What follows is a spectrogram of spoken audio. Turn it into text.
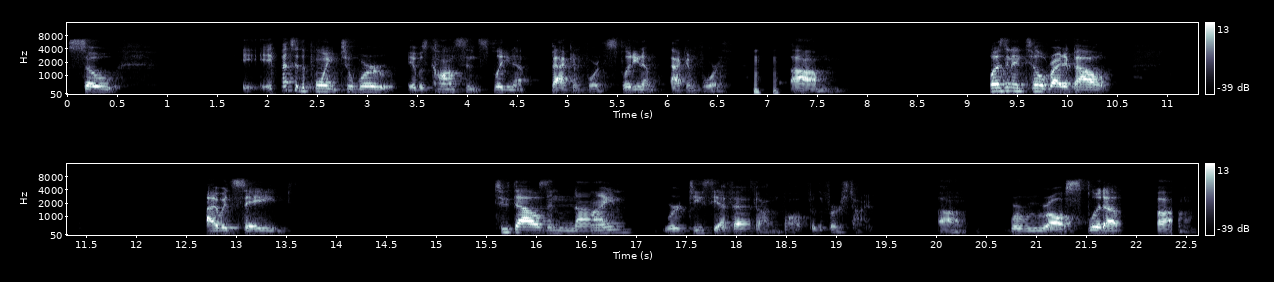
so it, it got to the point to where it was constant splitting up back and forth, splitting up back and forth. um, wasn't until right about I would say 2009 where DCFS got involved for the first time, um, where we were all split up, um,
